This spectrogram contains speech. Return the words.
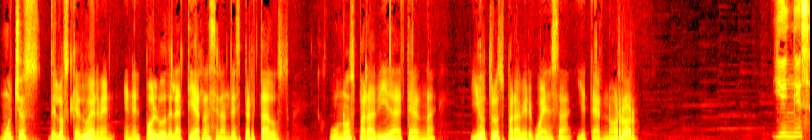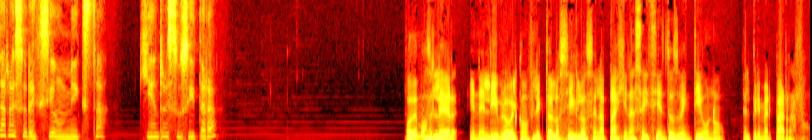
muchos de los que duermen en el polvo de la tierra serán despertados, unos para vida eterna y otros para vergüenza y eterno horror. Y en esa resurrección mixta, ¿quién resucitará? Podemos leer en el libro El conflicto de los siglos en la página 621 el primer párrafo.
